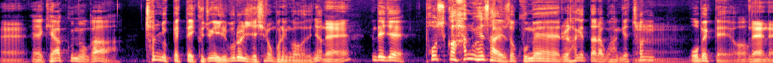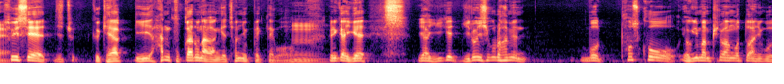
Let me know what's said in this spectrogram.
네. 에, 계약 규모가 1,600대 그 중에 일부를 이제 실어 보낸 거거든요. 네. 근데 이제 포스코 한 회사에서 구매를 하겠다라고 한 게 1,500대예요. 음. 네네. 스위스의 그 계약이 한 국가로 나간 게 1,600대고. 음. 그러니까 이게 야 이게 이런 식으로 하면 뭐 포스코 여기만 필요한 것도 아니고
